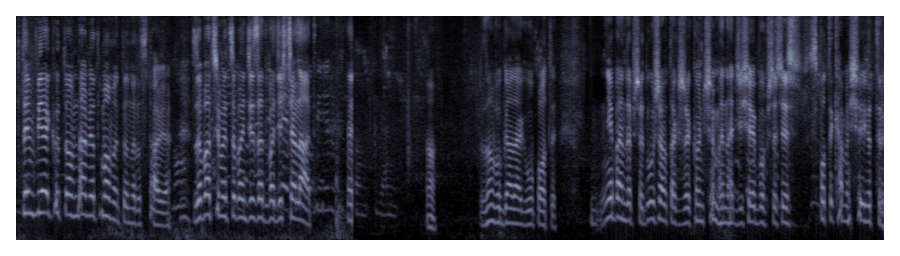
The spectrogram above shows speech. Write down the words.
W tym wieku to namiot moment on rozstawia. Zobaczymy co będzie za 20 lat. Tam Cyganie. Znowu gada głupoty. Nie będę przedłużał, także kończymy na dzisiaj, bo przecież spotykamy się jutro.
